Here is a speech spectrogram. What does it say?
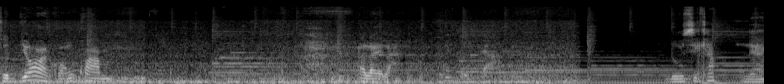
สุดยอดของความ อะไรล่ะ ดูสิครับนะ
